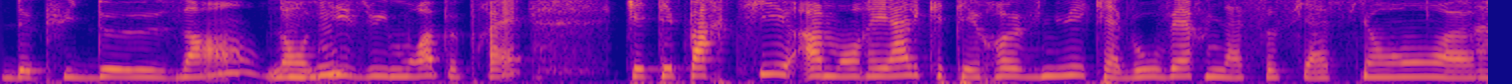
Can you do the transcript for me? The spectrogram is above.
depuis deux ans, non, Mhm. 18 mois à peu près, qui était partie à Montréal, qui était revenue et qui avait ouvert une association. euh, Ah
